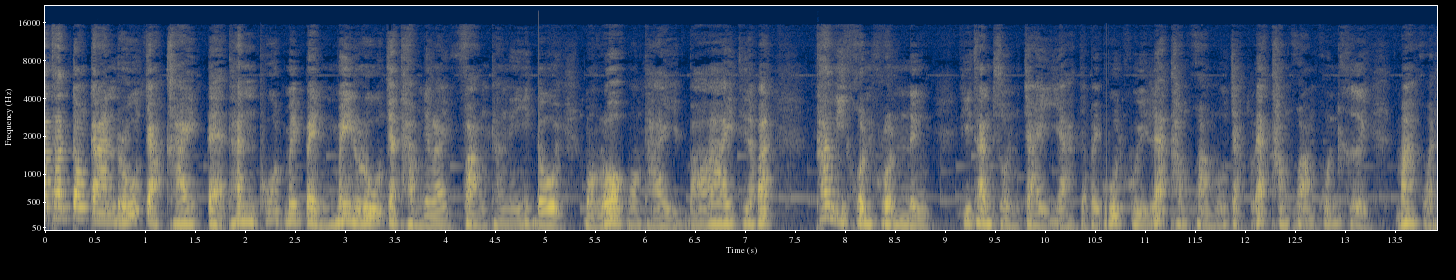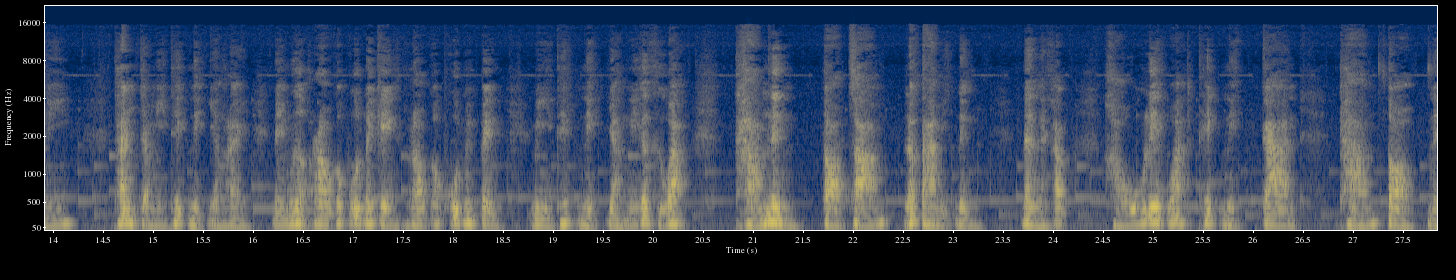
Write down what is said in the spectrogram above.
าท่านต้องการรู้จักใคร แต่ท่านพูดไม่เป็น ไม่รู้จะทำอย่างไรฟังทางนี้ โดยมองโลกมองไทยบายธีรพัฒน์ถ้ามีคนคนหนึ่งที่ท่านสนใจอยากจะไปพูดคุย และทำความรู้จักและทำความคุ้นเคยมากกว่านี้ ท่านจะมีเทคนิคอย่างไร ในเมื่อเราก็พูดไม่เก่ง เราก็พูดไม่เป็น มีเทคนิคอย่างนี้ก็คือว่า ถามหนึ่งตอบสามแล้วตามอีกหนึ่งนั่นแหละครับ เขาเรียกว่าเทคนิคการถามตอบใน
